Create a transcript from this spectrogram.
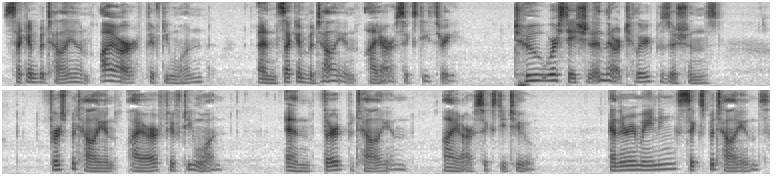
2nd Battalion IR 51, and 2nd Battalion IR 63. Two were stationed in the artillery positions 1st Battalion IR 51 and 3rd Battalion IR 62. And the remaining six battalions,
